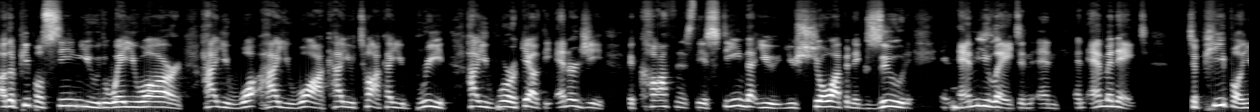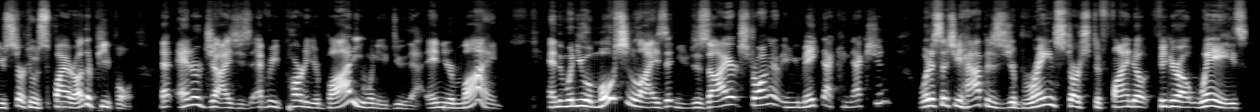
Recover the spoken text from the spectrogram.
other people seeing you the way you are, how you walk, how you walk, how you talk, how you breathe, how you work out, the energy, the confidence, the esteem that you you show up and exude and emulate and and, and emanate to people. And you start to inspire other people. That energizes every part of your body when you do that and your mind. And then when you emotionalize it and you desire it strong enough and you make that connection, what essentially happens is your brain starts to find out, figure out ways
